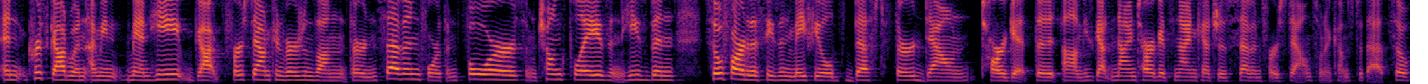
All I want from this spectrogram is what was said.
And Chris Godwin, I mean, man, he got first down conversions on third and seven, fourth and four, some chunk plays, and he's been so far this season Mayfield's best third down target. That um, he's got nine targets, nine catches, seven first downs when it comes to that. So,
